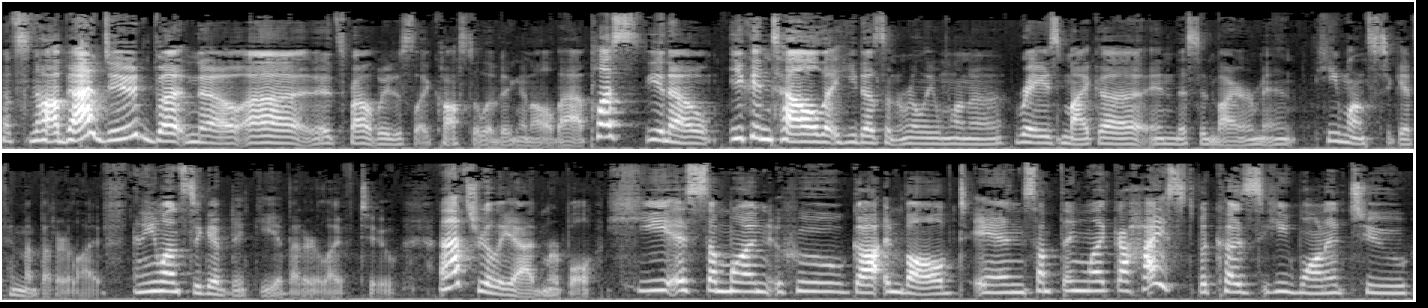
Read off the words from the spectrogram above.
that's not bad, dude. But no, uh, it's probably just like cost of living and all that. Plus, you know, you can tell that he doesn't really want to raise Micah in this environment. He wants to give him a better life. And he wants to give Nikki a better life too. And that's really admirable. He is someone who got involved in something like a heist because he wanted to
